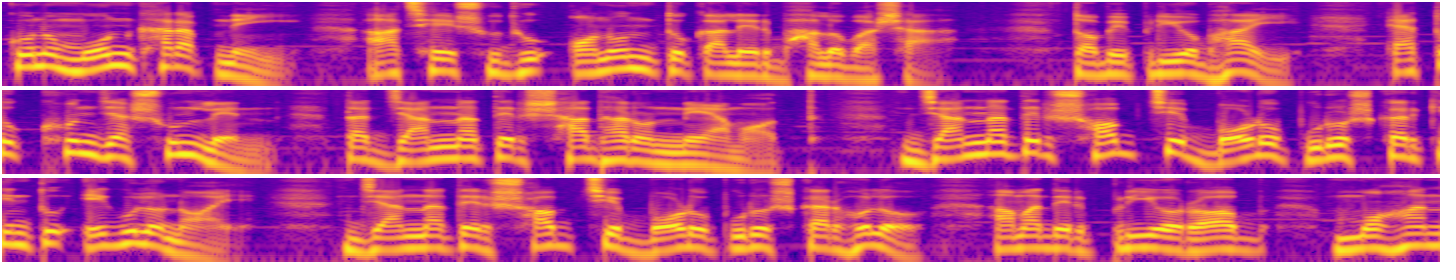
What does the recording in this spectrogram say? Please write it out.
কোনো মন খারাপ নেই, আছে শুধু অনন্তকালের ভালোবাসা। তবে প্রিয় ভাই, এতক্ষণ যা শুনলেন তা জান্নাতের সাধারণ নেয়ামত। জান্নাতের সবচেয়ে বড় পুরস্কার কিন্তু এগুলো নয়। জান্নাতের সবচেয়ে বড় পুরস্কার হল আমাদের প্রিয় রব, মহান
